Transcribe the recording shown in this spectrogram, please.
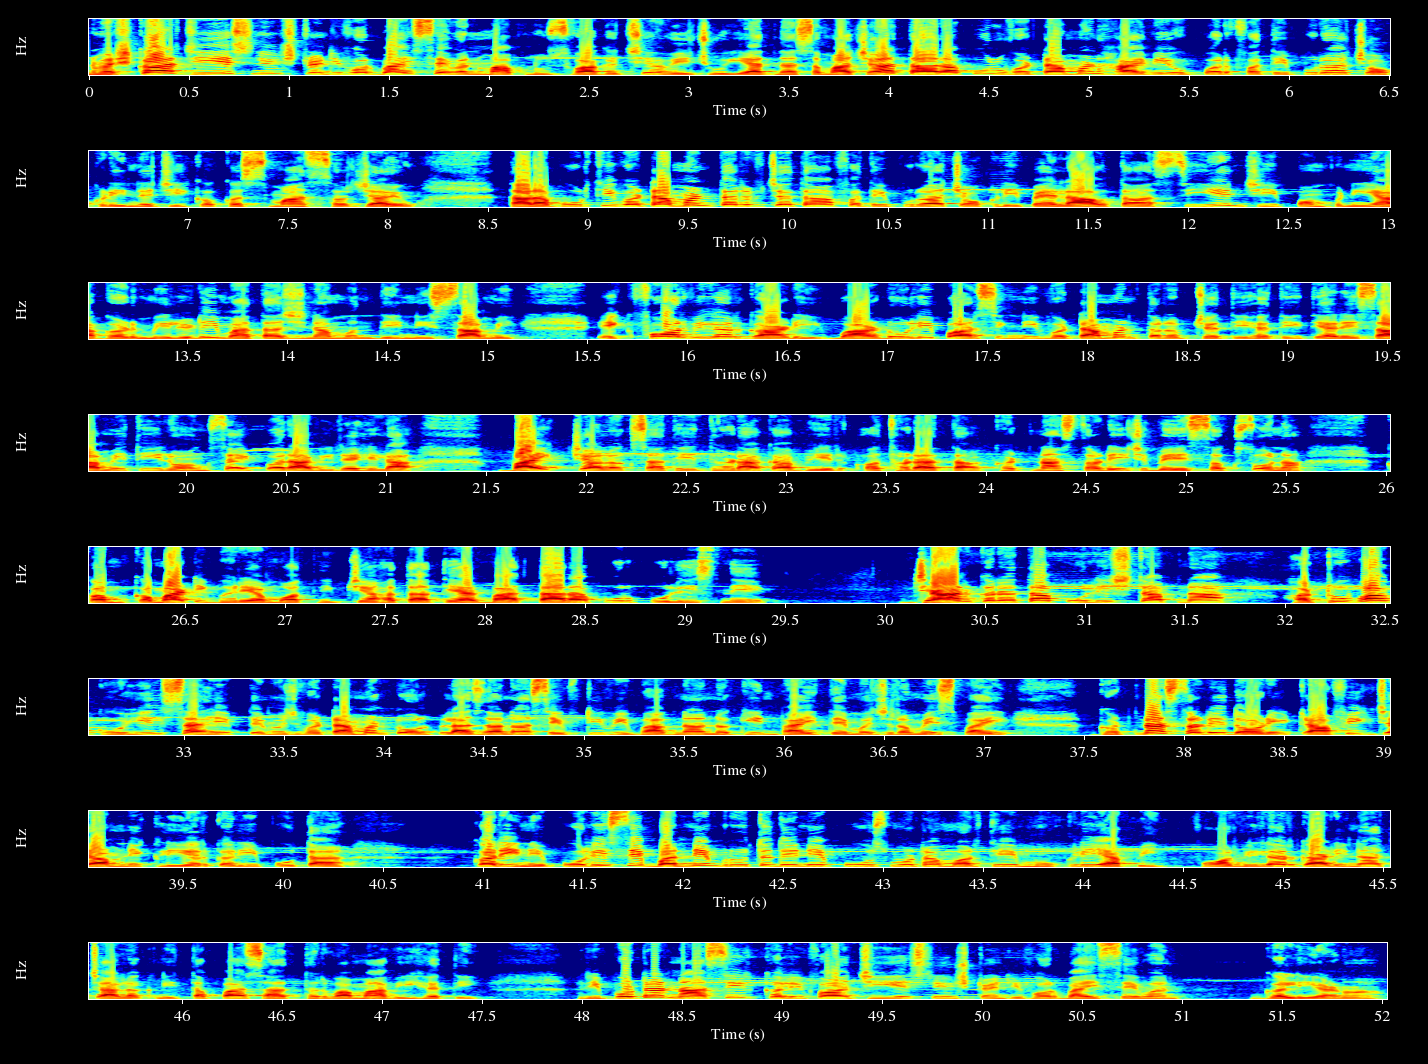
નમસ્કાર, GS news twenty four by સેવનમાં આપનું સ્વાગત છે. હવે જોઈએ આજના સમાચાર. તારાપુર, વટામણ હાઈવે ઉપર ફતેપુરા ચોકડી નજીક અકસ્માત સર્જાયો. તારાપુરથી વટામણ તરફ જતા ફતેપુરા ચોકડી પહેલા આવતા સીએનજી પંપની આગળ મેલડી માતાજીના મંદિરની સામે એક ફોર વ્હીલર ગાડી બારડોલી પાર્સિંગની વટામણ તરફ જતી હતી. ત્યારે સામેથી રોંગ સાઈડ પર આવી રહેલા બાઇક ચાલક સાથે ધડાકાભેર અથડાતા ઘટના સ્થળે જ બે શખ્સોના કમકમાટી ભર્યા મોત નીપજ્યા હતા. ત્યારબાદ તારાપુર પોલીસને જાણ કરાતા પોલીસ સ્ટાફના હઠુભા ગોહિલ સાહેબ તેમજ વટામણ ટોલ પ્લાઝાના સેફટી વિભાગના નગીનભાઈ તેમજ રમેશભાઈ ઘટના સ્થળે દોડી ટ્રાફિક જામને ક્લિયર કરી પોતા કરીને પોલીસે બંને મૃતદેહને પોસ્ટમોર્ટમ અર્થે મોકલી આપી. ફોર વ્હીલર ગાડીના ચાલકની તપાસ હાથ ધરવામાં આવી હતી. Reporter Nasir Khalifa, GS news twenty four by seven, Galiyana.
